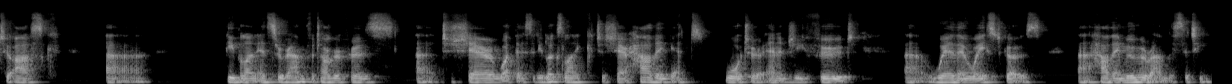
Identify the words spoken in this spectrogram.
to ask uh, people on Instagram, photographers, uh, to share what their city looks like, to share how they get water, energy, food, uh, where their waste goes, uh, how they move around the city.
